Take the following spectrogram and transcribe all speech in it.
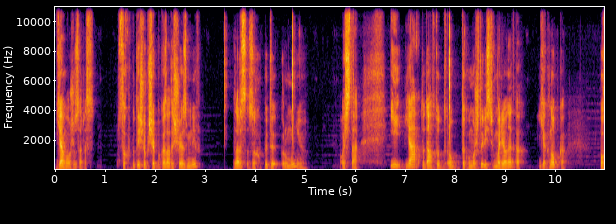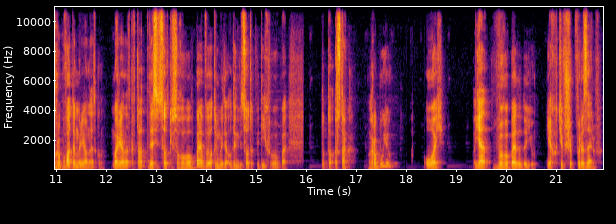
Я можу зараз захопити, щоб ще показати, що я змінив. Зараз захопити Румунію. Ось так. І я додав тут таку можливість в маріонетках. Є кнопка. Пограбувати маріонетку. Маріонетка втратить 10% свого ВВП, ви отримаєте 1% від їх ВВП. Тобто, ось так. Грабую. Ой. Я ВВП додаю. Я хотів, щоб в резерв.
